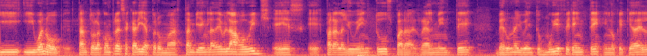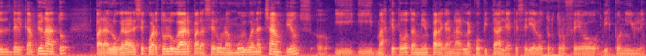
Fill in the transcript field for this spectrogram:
Y, bueno, tanto la compra de Zacarías, pero más también la de Blajovic, es, es para la Juventus, para realmente ver una Juventus muy diferente en lo que queda del, del campeonato para lograr ese cuarto lugar, para hacer una muy buena Champions y, más que todo también para ganar la Copa Italia, que sería el otro trofeo disponible.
